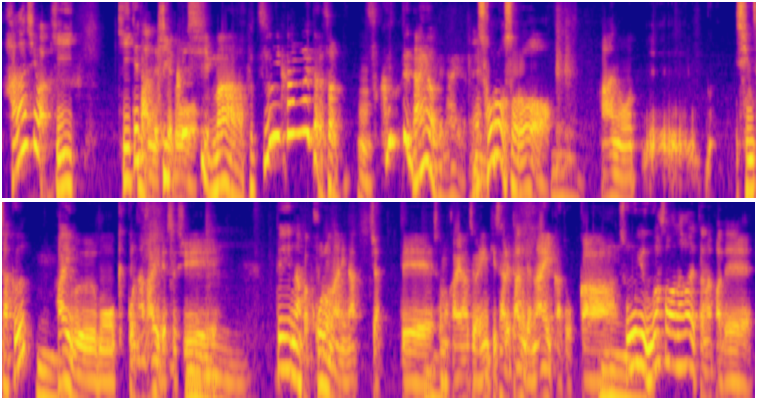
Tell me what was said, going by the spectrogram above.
話は聞い聞いてたんですけど、まあ聞くし、まあ、普通に考えたらさ、うん作ってないわけないよね。そろそろ、あの、えー新作、うん ?5 も結構長いですし、うんで、なんかコロナになっちゃって、その開発が延期されたんじゃないかとか、うん。そういう噂は流れた中で、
